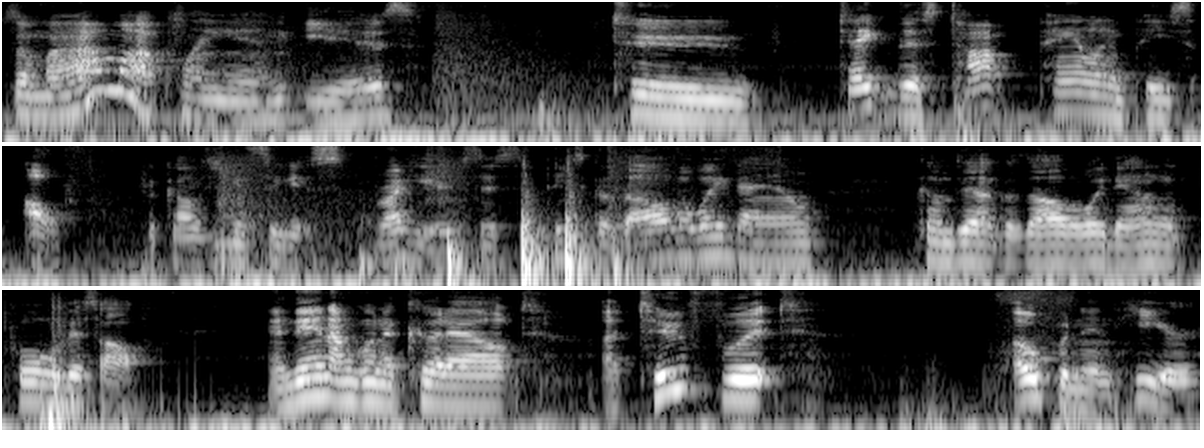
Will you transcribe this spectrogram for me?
So my my plan is to take this top paneling piece off because you can see it's right here. It's this piece goes all the way down, comes out, goes all the way down. I'm gonna pull this off. And then I'm gonna cut out a two foot opening here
